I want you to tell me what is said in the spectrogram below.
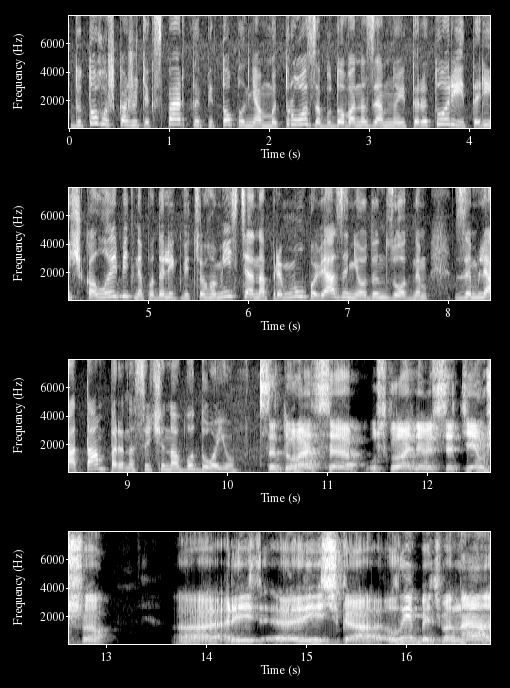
До того ж, кажуть експерти, підтоплення метро, забудова наземної території та річка Либідь неподалік від цього місця напряму пов'язані один з одним. Земля там перенасичена водою. Ситуація ускладнюється тим, що е, е, річка Либідь вона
